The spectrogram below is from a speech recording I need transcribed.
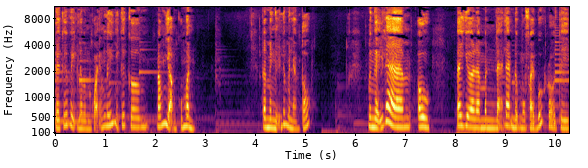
về cái việc là mình quản lý những cái cơn nóng giận của mình. Và mình nghĩ là mình làm tốt. Mình nghĩ là ừ bây giờ là mình đã làm được một vài bước rồi thì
